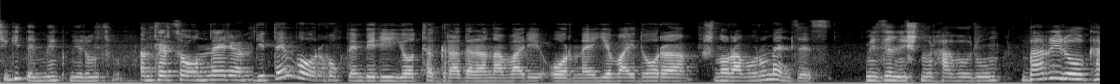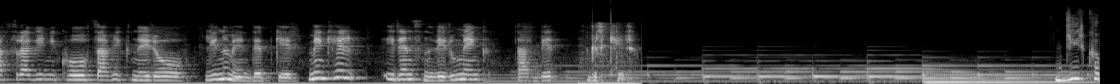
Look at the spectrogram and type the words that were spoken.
չգիտեմ մենք մերոնցով։ Ընթերցողները գիտեն, որ հոկտեմբերի 7-ը գրադարանավարի օրն է եւ այդ օրը շնորհավորում են ձեզ մեզ են շնորհավորում բարերով, քաղցրավինիքով, ծաղիկներով լինում են դեպքեր։ Մենք էլ իրենց նվերում ենք տարբեր գրքեր։ Գիրքը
